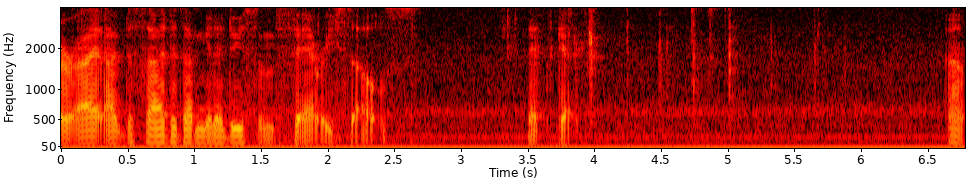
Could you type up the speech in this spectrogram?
Alright, I've decided I'm gonna do some fairy souls. Let's go. Um,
